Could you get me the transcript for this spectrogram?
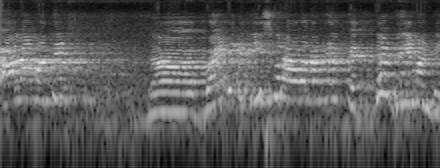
చాలా మంది బయటికి తీసుకురావాలనే పెద్ద డ్రీమ్ అండి.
